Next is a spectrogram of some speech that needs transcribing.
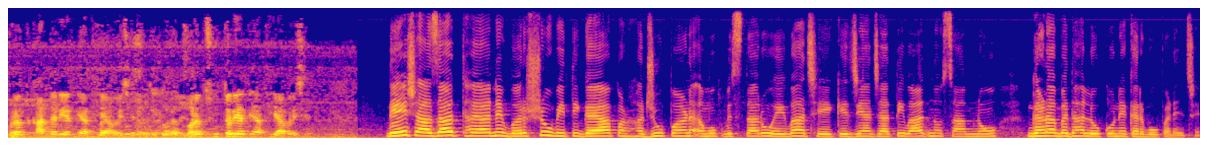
ભરત ખાતરિયા ત્યાંથી આવે છે. ભરત સુતરિયા ત્યાંથી આવે છે. દેશ આઝાદ થયાને વર્ષો વીતી ગયા, પણ હજુ પણ અમુક વિસ્તારો એવા છે કે જ્યાં જાતિવાદનો સામનો ઘણા બધા લોકોને કરવો પડે છે.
